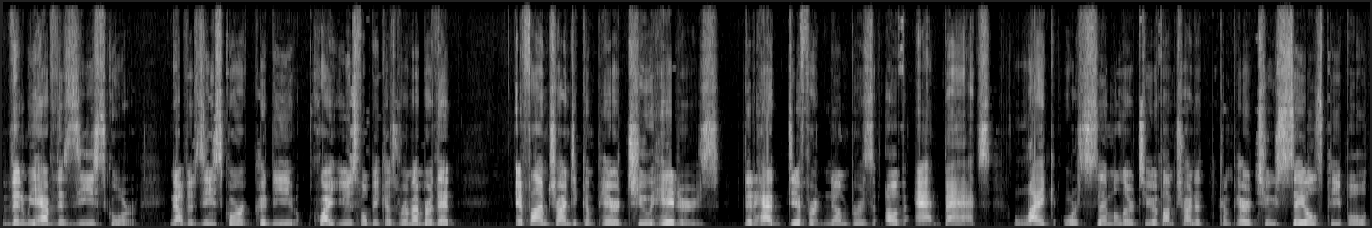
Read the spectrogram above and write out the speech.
Then we have the z-score. Now, the z-score could be quite useful because remember that if I'm trying to compare two hitters, that had different numbers of at bats, like or similar to if I'm trying to compare two salespeople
